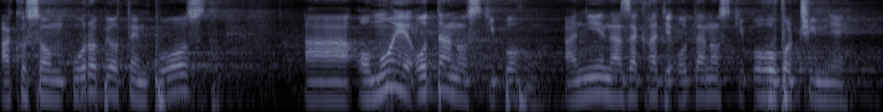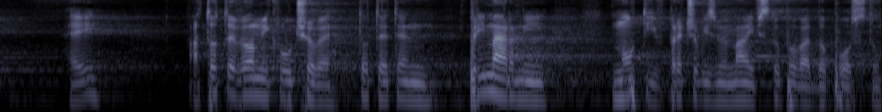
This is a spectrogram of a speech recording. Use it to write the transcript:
ako som urobil ten pôst a o mojej oddanosti Bohu a nie na základe oddanosti Bohu voči mne. Hej? A toto je veľmi kľúčové. Toto je ten primárny motív, prečo by sme mali vstupovať do postu.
